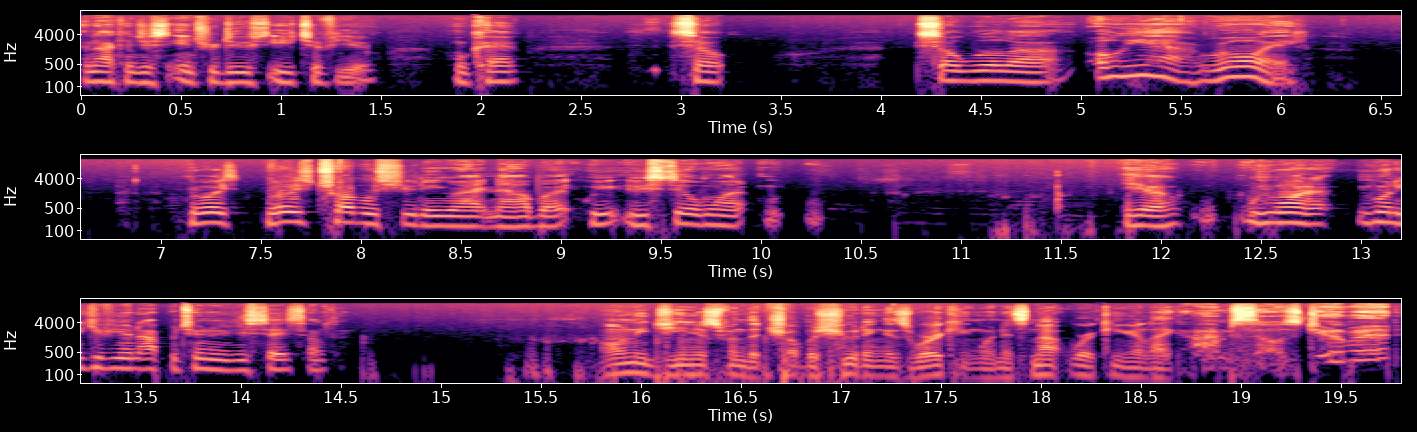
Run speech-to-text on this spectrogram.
and I can just introduce each of you. Okay, so so we'll. Uh, oh yeah, Roy. Roy's Roy's troubleshooting right now, but we, we still want. Yeah, we want to we want to give you an opportunity to say something. Only genius when the troubleshooting is working. When it's not working, you're like, I'm so stupid.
